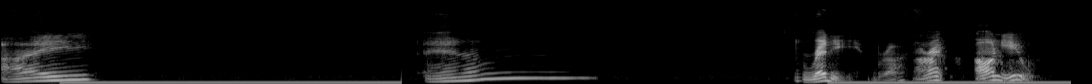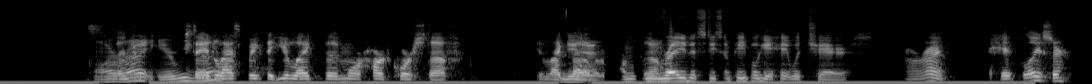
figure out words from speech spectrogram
I am ready, Brock. All right, on you. All right, here we stated go. last week that you like the more hardcore stuff. You like that a yeah, little. I'm so. ready to see some people get hit with chairs. All right, hit placer.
